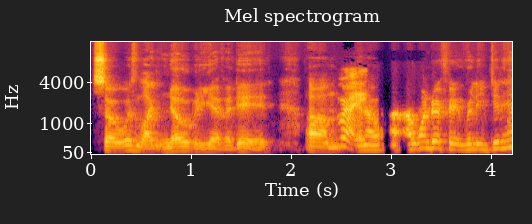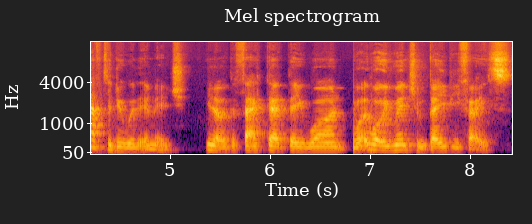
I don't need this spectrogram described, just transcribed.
So it wasn't like nobody ever did. Um, right. And I, I, wonder if it really did have to do with image. You know, the fact that they weren't, well, we mentioned Babyface.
